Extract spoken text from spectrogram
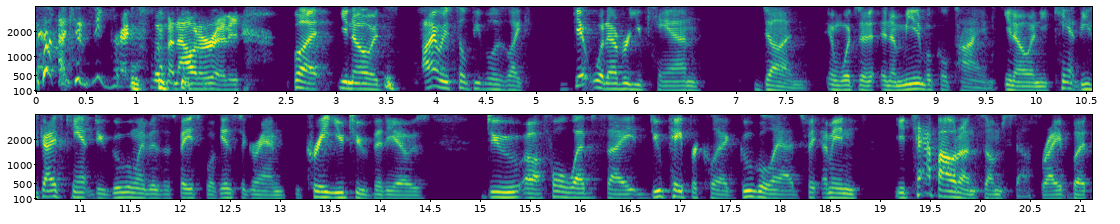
I can see Greg's flipping out already but you know it's i always tell people is like get whatever you can done in what's a, an amenable time you know and you can't these guys can't do google my business facebook instagram create youtube videos do a full website do pay per click google ads i mean you tap out on some stuff right? But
